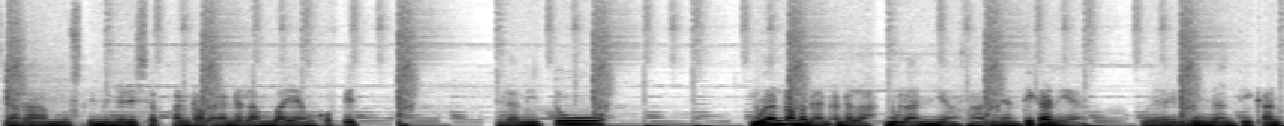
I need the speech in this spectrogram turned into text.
Cara muslim dunia disiapkan Ramadan dalam bayang covid. Dalam itu bulan Ramadan adalah bulan yang sangat dinantikan ya. Bulan dinantikan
